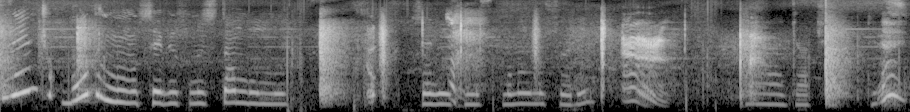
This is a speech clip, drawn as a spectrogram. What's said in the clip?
siz en çok Bodrum'u mu seviyorsunuz İstanbul mu seviyorsunuz? Bana onu söyleyin. Ha, gerçekten.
